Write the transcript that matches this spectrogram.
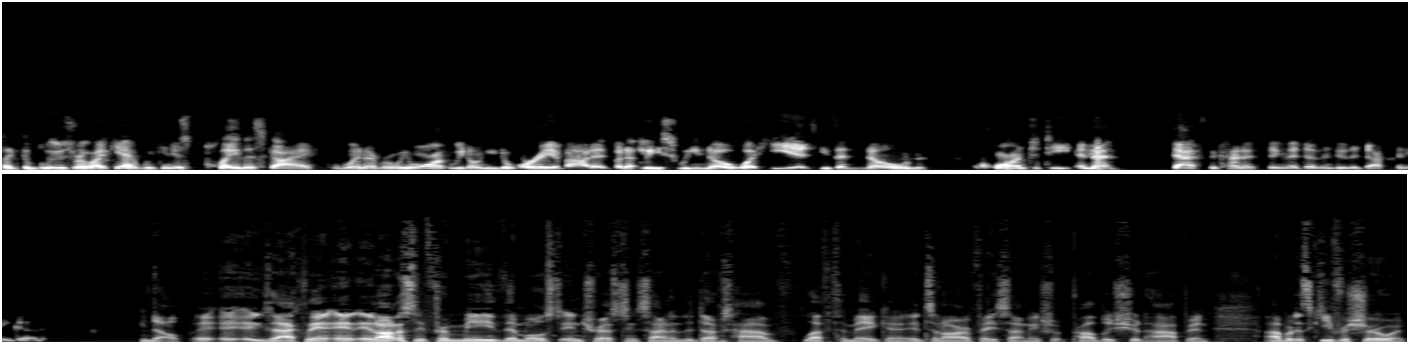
Like the Blues were like, yeah, we can just play this guy whenever we want. We don't need to worry about it, but at least we know what he is. He's a known quantity. And that that's the kind of thing that doesn't do the Ducks any good. No, exactly. And, and, honestly, for me, the most interesting signing the Ducks have left to make, it's an RFA signing, should, probably should happen, uh, but it's Kiefer Sherwood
